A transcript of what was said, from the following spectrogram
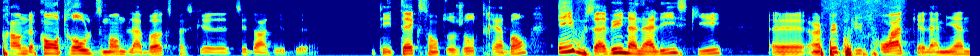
prendre le contrôle du monde de la boxe parce que, tu sais, David, tes textes sont toujours très bons. Et vous avez une analyse qui est euh, un peu plus froide que la mienne.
